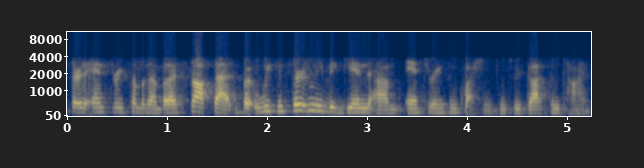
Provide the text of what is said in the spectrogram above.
started answering some of them, but I stopped that. But we can certainly begin um, answering some questions since we've got some time.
